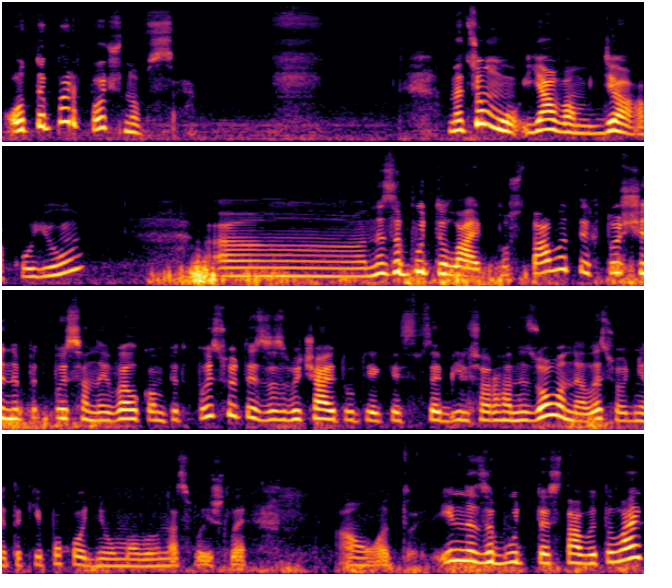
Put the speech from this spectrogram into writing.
От тепер точно все. На цьому я вам дякую. Е, Не забудьте лайк поставити. Хто ще не підписаний, велком підписуйтесь. Зазвичай тут якесь все більш організоване, але сьогодні такі походні умови у нас вийшли. От. І не забудьте ставити лайк,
